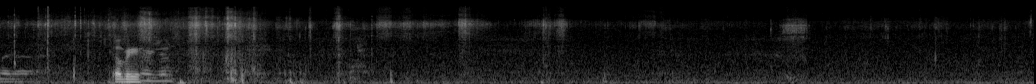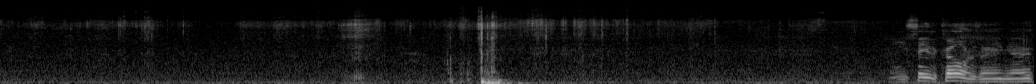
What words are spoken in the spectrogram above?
But uh, Over here. there he goes. You see the colors in you know.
